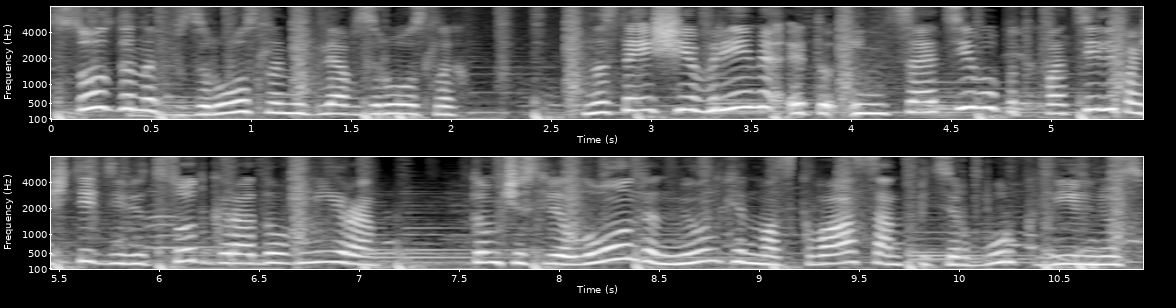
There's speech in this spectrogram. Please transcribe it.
созданных взрослыми для взрослых. В настоящее время эту инициативу подхватили почти 900 городов мира, в том числе Лондон, Мюнхен, Москва, Санкт-Петербург, Вильнюс.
